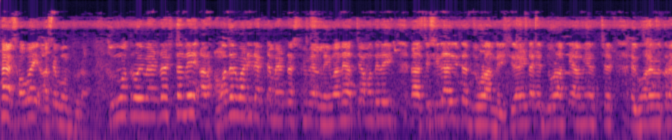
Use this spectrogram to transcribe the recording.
হ্যাঁ সবাই আছে বন্ধুরা। শুধুমাত্র ওই ম্যাড্রাসটা নেই, আর আমাদের বাড়ির একটা ম্যাড্রাস ফিমেল নেই। মানে হচ্ছে আমাদের এই হচ্ছে সিরাজিটার জোড়া নেই। সিরাজিটাকে জোড়াকে আমি হচ্ছে ঘরের ভেতরে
